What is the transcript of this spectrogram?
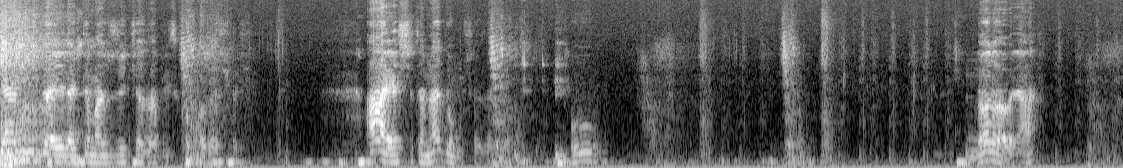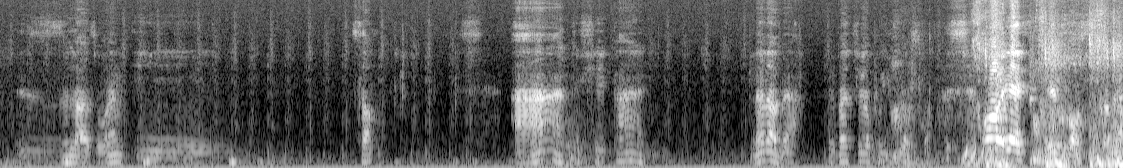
Ja widzę ile ty masz życia za blisko podeszłeś. A, jeszcze tam na dół muszę zejść. No dobra. Zlazłem i... Co? A, tu się pali. No dobra. Chyba trzeba pójść prosto. O, jest! Jest boss, dobra.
